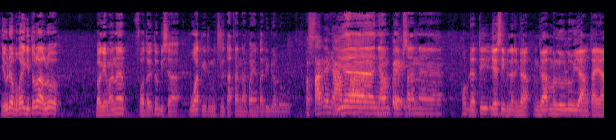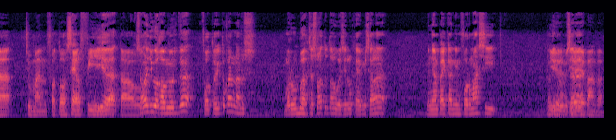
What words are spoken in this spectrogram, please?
ya udah pokoknya gitulah lu bagaimana foto itu bisa kuat gitu menceritakan apa yang tadi udah lu pesannya nyampe iya nyampe gitu. pesannya Oh, berarti ya sih bener nggak nggak melulu yang kayak cuman foto selfie iya atau soalnya juga kalau menurut gua foto itu kan harus merubah sesuatu tau gak sih lu kayak misalnya menyampaikan informasi iya, nggak? misalnya iya, iya, paham, paham.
